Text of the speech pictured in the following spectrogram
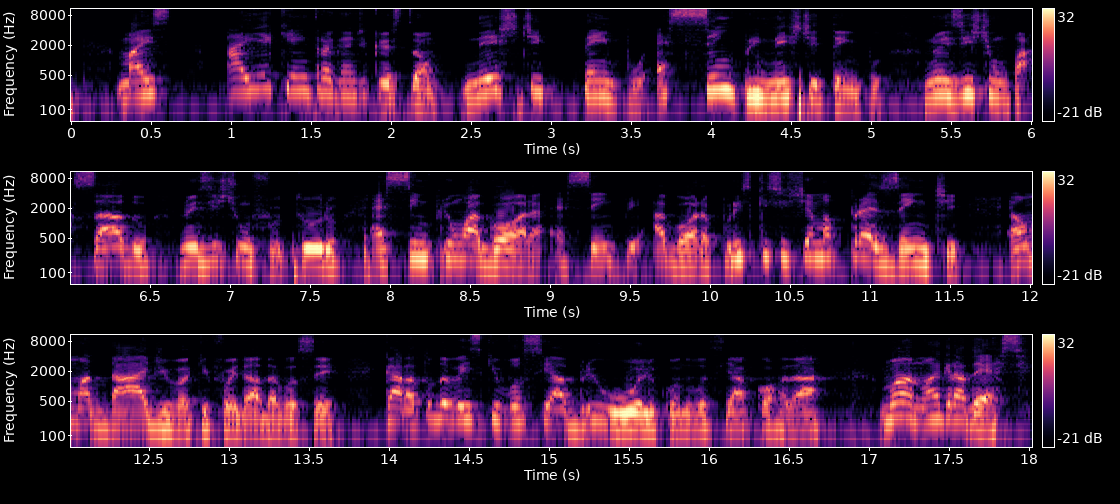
Mas Aí é que entra a grande questão. Neste tempo, é sempre neste tempo. Não existe um passado, não existe um futuro, é sempre um agora, é sempre agora. Por isso que se chama presente. É uma dádiva que foi dada a você. Cara, toda vez que você abrir o olho, quando você acordar, mano, agradece.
